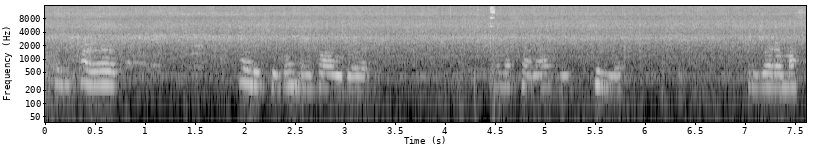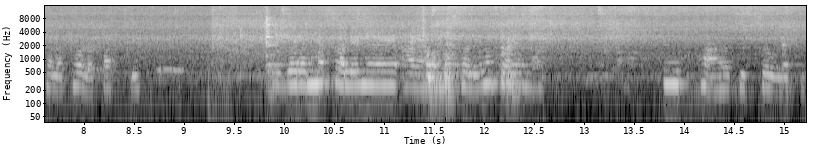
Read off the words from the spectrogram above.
तर हळद थोडीशी धने पावडर मसाला आहे शिल्लक तर गरम मसाला थोडा टाकते तर गरम मसाल्याने आ- मसाले मसाल्यांना खूप छान अशी चव येते.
